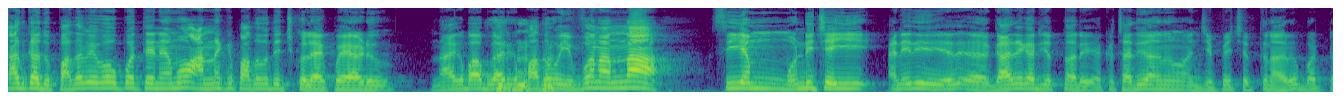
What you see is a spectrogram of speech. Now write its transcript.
కాదు కాదు పదవి ఇవ్వకపోతేనేమో అన్నకి పదవి తెచ్చుకోలేకపోయాడు. నాగబాబు గారికి పదవి ఇవ్వనన్నా సీఎం మొండి చెయ్యి అనేది గాదే గారు చెప్తున్నారు. ఎక్కడ చదివాను అని చెప్పి చెప్తున్నారు. బట్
